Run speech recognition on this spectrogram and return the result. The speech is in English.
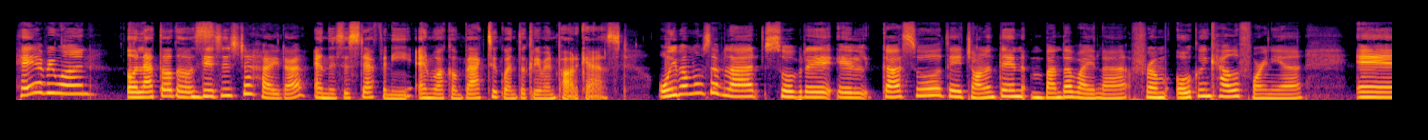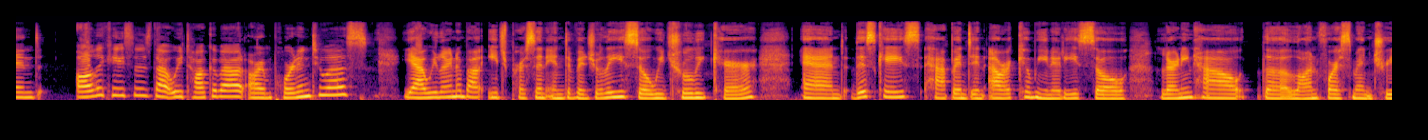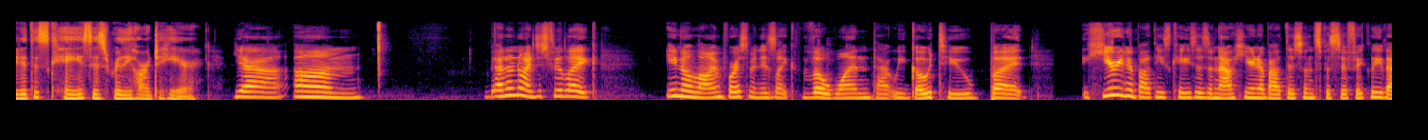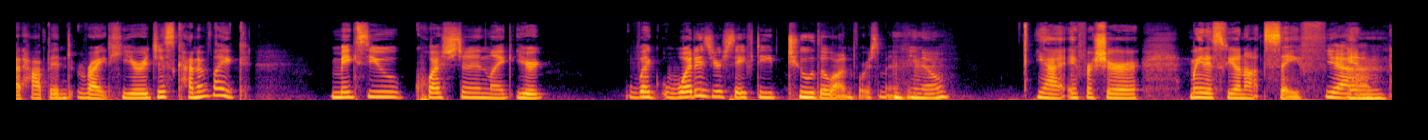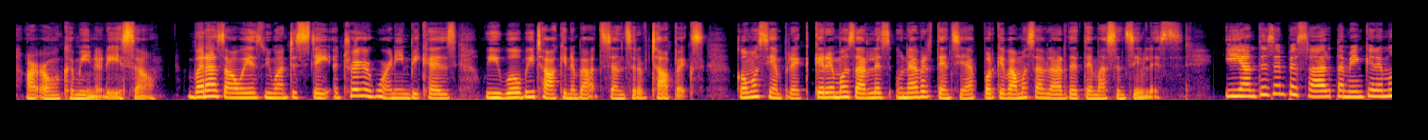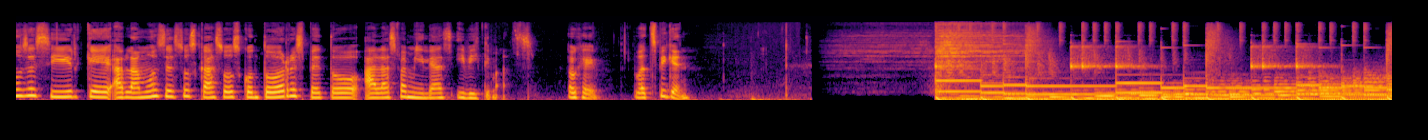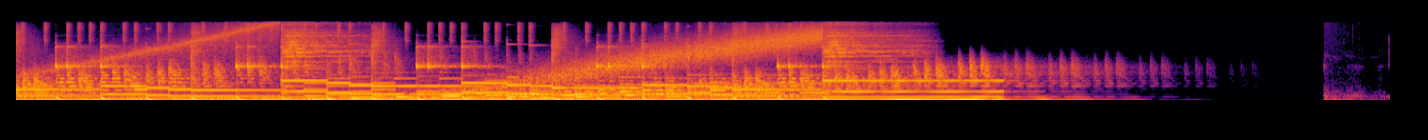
Hey everyone! Hola a todos. This is Jahaira. and this is Stephanie, and welcome back to Cuento Crimen Podcast. Hoy vamos a hablar sobre el caso de Jonathan Bandabaila from Oakland, California. And all the cases that we talk about are important to us. Yeah, we learn about each person individually, so we truly care. And this case happened in our community, so learning how the law enforcement treated this case is really hard to hear. Yeah. Um I don't know, I just feel like you know, law enforcement is like the one that we go to, but hearing about these cases and now hearing about this one specifically that happened right here, it just kind of like makes you question like your like what is your safety to the law enforcement, you know? Yeah, it for sure made us feel not safe Yeah. in our own community. So, but as always, we want to state a trigger warning because we will be talking about sensitive topics. Como siempre, queremos darles una advertencia porque vamos a hablar de temas sensibles. Y antes de empezar, también queremos decir que hablamos de estos casos con todo respeto a las familias y víctimas. Okay, let's begin.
